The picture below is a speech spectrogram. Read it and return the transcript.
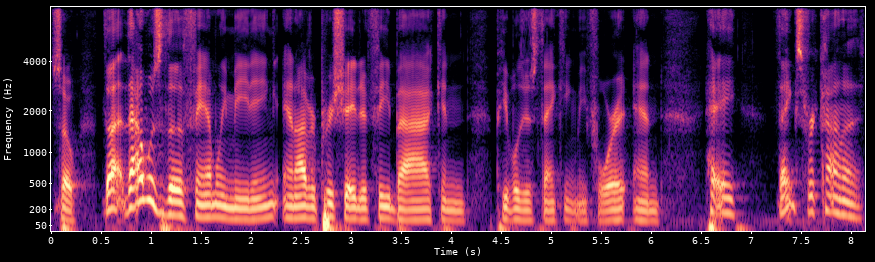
So that that was the family meeting, and I've appreciated feedback and people just thanking me for it. And hey, thanks for kind of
